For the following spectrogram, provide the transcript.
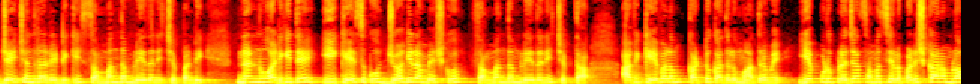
జయచంద్రారెడ్డికి సంబంధం లేదని చెప్పండి. నన్ను అడిగితే ఈ కేసుకు జోగి రమేష్కు సంబంధం లేదని చెప్తా. అవి కేవలం కట్టుకథలు మాత్రమే. ఎప్పుడు ప్రజా సమస్యల పరిష్కారంలో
